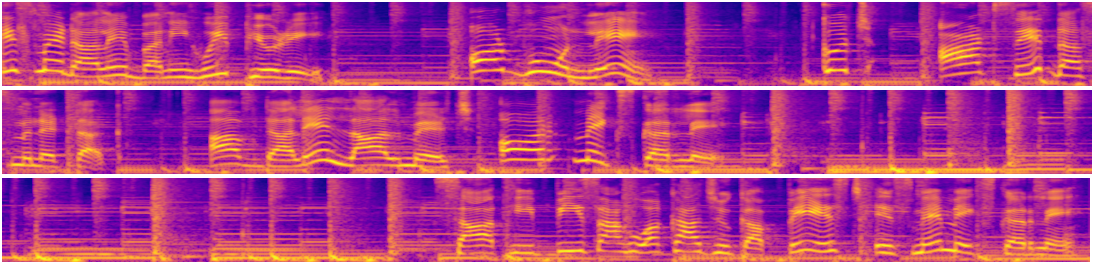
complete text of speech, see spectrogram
इसमें डालें बनी हुई प्यूरी। और भून लें कुछ आठ से दस मिनट तक। अब डालें लाल मिर्च और मिक्स कर लें। साथ ही पीसा हुआ काजू का पेस्ट इसमें मिक्स कर लें।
